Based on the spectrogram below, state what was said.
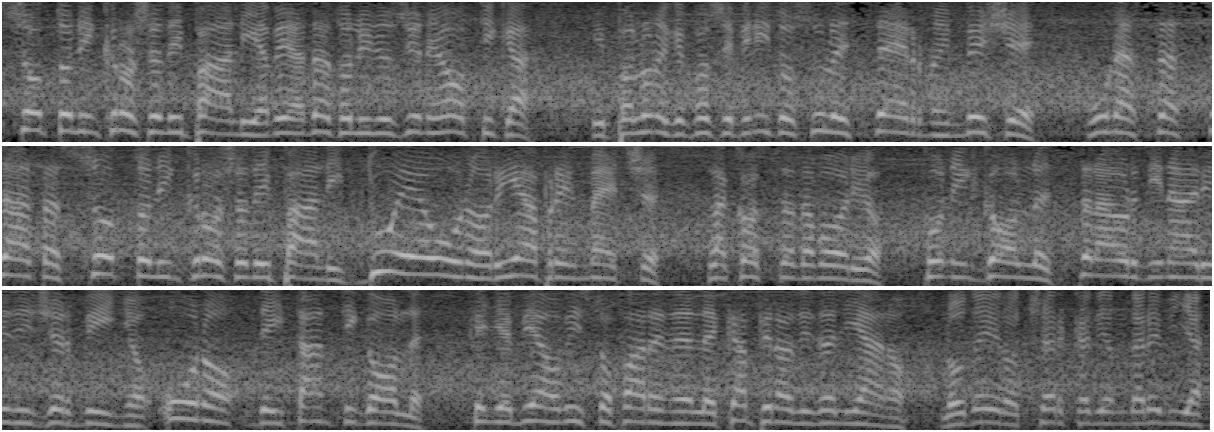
Sotto l'incrocio dei pali aveva dato l'illusione ottica. Il pallone che fosse finito sull'esterno invece una sassata sotto l'incrocio dei pali. 2-1 riapre il match la Costa d'Avorio con il gol straordinario di Gervigno. Uno dei tanti gol che gli abbiamo visto fare nel campionato italiano. Lodero cerca di andare via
